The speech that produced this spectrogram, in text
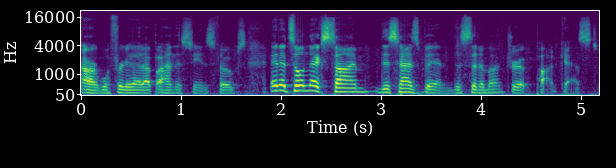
All right, we'll figure that out behind the scenes, folks. And until next time, this has been the Cinema Drip Podcast.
